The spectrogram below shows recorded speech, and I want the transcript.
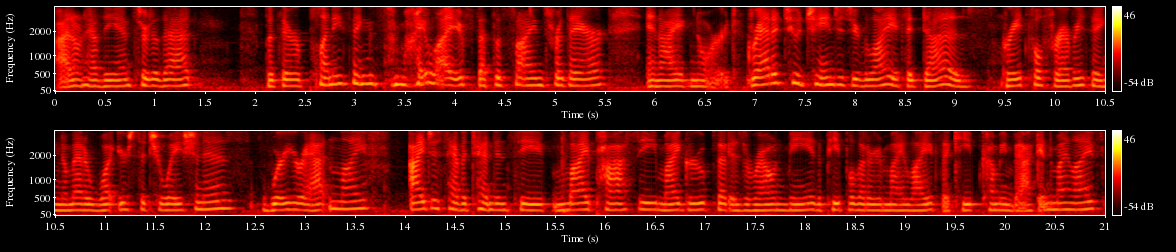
I don't have the answer to that, but there are plenty things in my life that the signs were there and I ignored. Gratitude changes your life. It does. Grateful for everything, no matter what your situation is, where you're at in life. I just have a tendency, my posse, my group that is around me, the people that are in my life that keep coming back into my life,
